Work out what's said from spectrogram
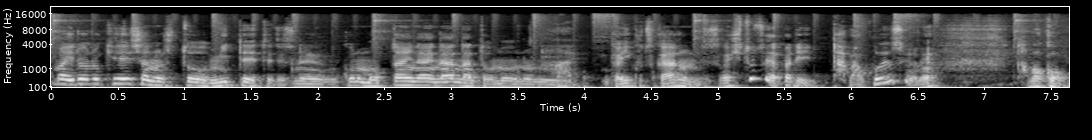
まあいろいろ経営者の人を見ててですね、これもったいないななんて思うのに、はいがいくつかあるんですが、一つはやっぱりタバコですよね。タバコ。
